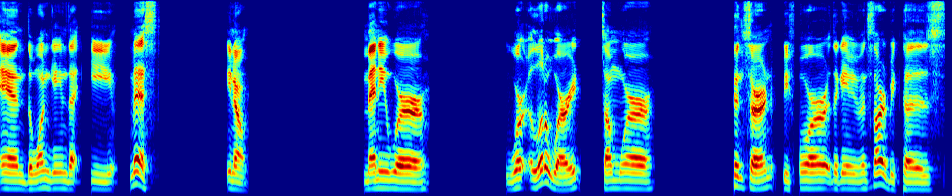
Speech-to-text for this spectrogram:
And the one game that he missed, you know, many were were a little worried. Some were concerned before the game even started because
